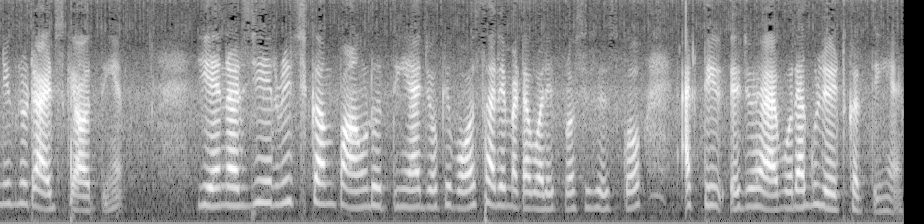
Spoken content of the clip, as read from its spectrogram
न्यूक्लियोटाइड्स क्या होती हैं? ये एनर्जी रिच कंपाउंड होती हैं जो कि बहुत सारे मेटाबॉलिक प्रोसेसेस को एक्टिव जो है, वो रेगुलेट करती हैं।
